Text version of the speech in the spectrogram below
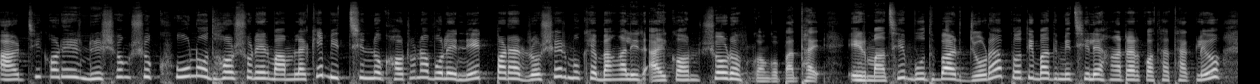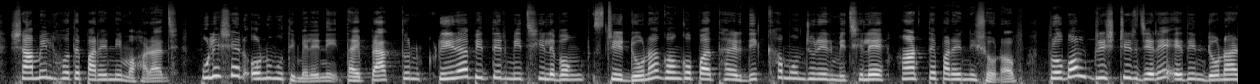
আরজি করের নৃশংস খুন ও ধর্ষণের মামলাকে বিচ্ছিন্ন ঘটনা বলে নেট পাড়ার রোষের মুখে বাঙালির আইকন সৌরভ গঙ্গোপাধ্যায়। এর মাঝে বুধবার জোড়া প্রতিবাদ মিছিলে হাঁটার কথা থাকলেও সামিল হতে পারেননি মহারাজ। পুলিশের অনুমতি মেলেনি, তাই প্রাক্তন ক্রীড়াবিদদের মিছিল এবং শ্রী ডোনা গঙ্গোপাধ্যায়ের দীক্ষা মঞ্জুরির মিছিলে হাঁটতে পারেননি সৌরভ। প্রবল বৃষ্টির জেরে এদিন ডোনার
